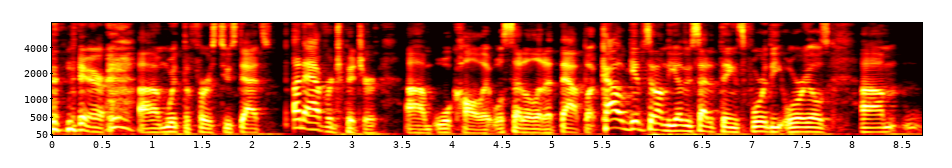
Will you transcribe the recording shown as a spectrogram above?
there um, with the first two stats. An average pitcher, um, we'll call it. We'll settle it at that. But Kyle Gibson on the other side of things for the Orioles, um,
